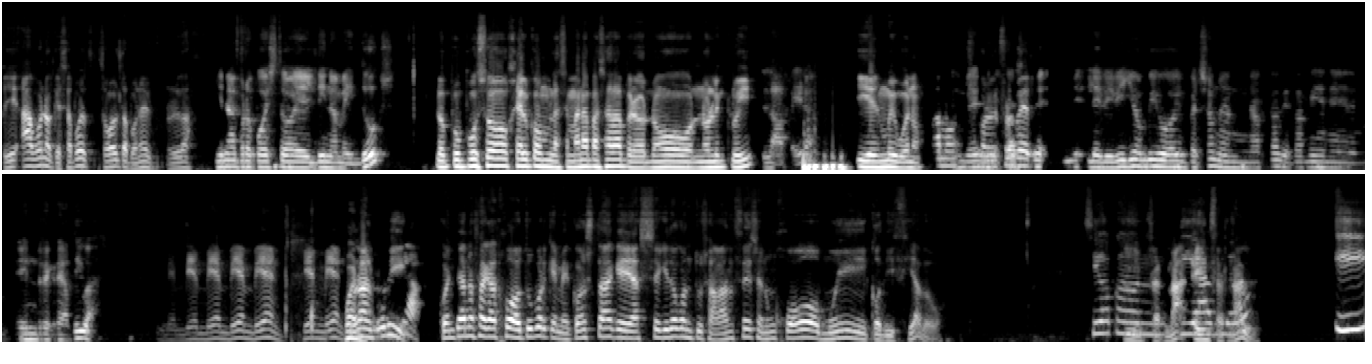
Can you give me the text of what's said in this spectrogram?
Oye, ah, bueno, que se ha, pu- se ha vuelto a poner, ¿verdad? ¿Quién ha propuesto el Dynamite Dux? Lo propuso Helcom la semana pasada, pero no, no lo incluí. La pera. Y es muy bueno. Vamos Hombre, con el Frogger. Le, le viví yo en vivo en persona en arcade también en, en recreativas. Bien, bien, bien, bien, bien, bien, bien. Bueno. Almudi, cuéntanos a qué has jugado tú, porque me consta que has seguido con tus avances en un juego muy codiciado. Sigo con Infernal, Diablo. infernal. Y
